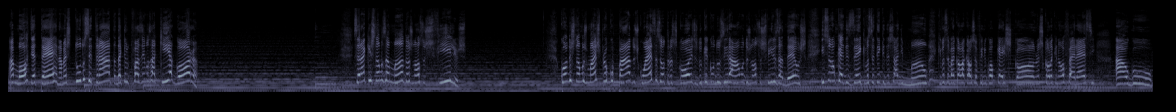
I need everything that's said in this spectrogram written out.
à morte eterna, mas tudo se trata daquilo que fazemos aqui e agora. Será que estamos amando os nossos filhos? Quando estamos mais preocupados com essas outras coisas do que conduzir a alma dos nossos filhos a Deus. Isso não quer dizer que você tem que deixar de mão, que você vai colocar o seu filho em qualquer escola, numa escola que não oferece algo,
